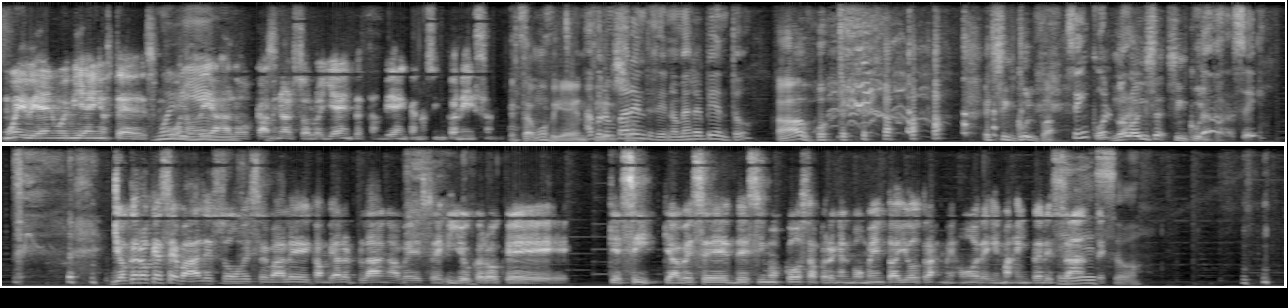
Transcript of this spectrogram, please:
Muy bien, muy bien. ¿Y ustedes? Muy Buenos bien. días a los Camino al Sol oyentes también que nos sintonizan. Estamos bien. Ah, pero un paréntesis, no me arrepiento. Ah, bueno. es sin culpa. Sin culpa. No lo hice sin culpa. Sí. Yo creo que se vale, Sobe, se vale cambiar el plan a veces y yo creo que, que sí, que a veces decimos cosas, pero en el momento hay otras mejores y más interesantes. Eso.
